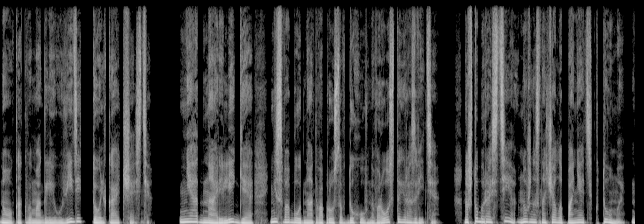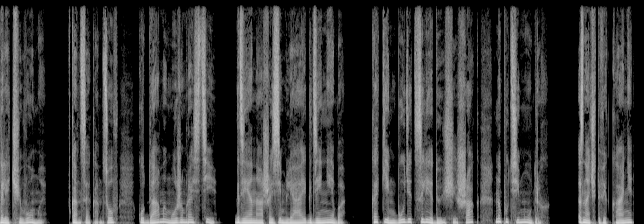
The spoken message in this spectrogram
но, как вы могли увидеть, только отчасти. Ни одна религия не свободна от вопросов духовного роста и развития. Но чтобы расти, нужно сначала понять, кто мы, для чего мы. В конце концов, куда мы можем расти, где наша земля и где небо, каким будет следующий шаг на пути мудрых. Значит, векане,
